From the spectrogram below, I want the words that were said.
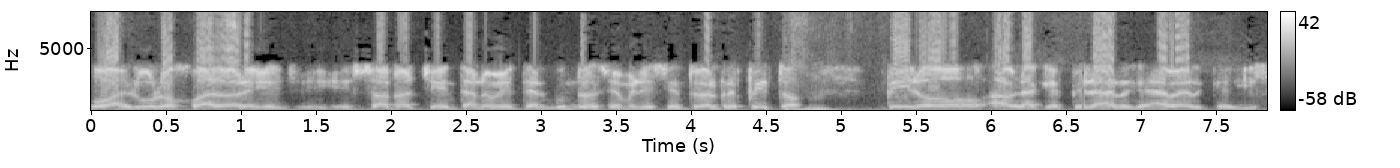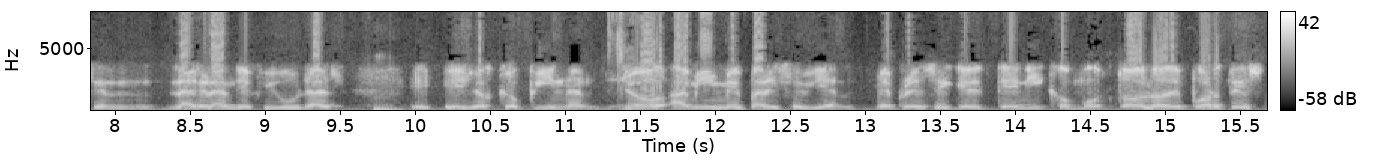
o algunos jugadores eh, son 80, 90 del mundo, se merecen todo el respeto, pero habrá que esperar a ver qué dicen las grandes figuras, eh, ellos qué opinan. Yo, a mí me parece bien, me parece que el tenis, como todos los deportes,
